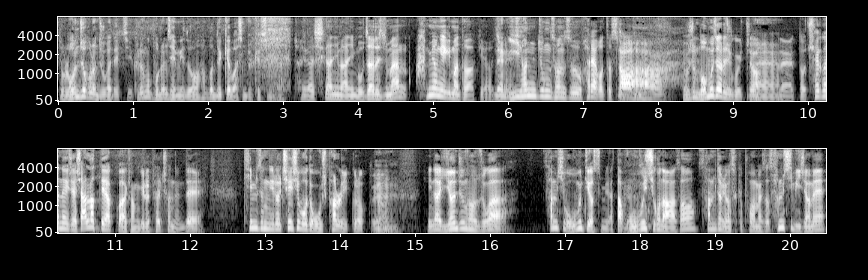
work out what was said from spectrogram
또 론조 볼은 누가 됐지 그런 거 보는 재미도 한번 느껴봤으면 좋겠습니다. 저희가 시간이 많이 모자르지만 한 명 얘기만 더 할게요. 이현중 선수 활약 어떻습니까? 아, 요즘 너무 잘해주고 있죠. 네. 네. 또 최근에 이제 샬럿 대학과 경기를 펼쳤는데 팀 승리를 75대 58로 이끌었고요. 음. 이날 이현중 선수가 35분 뛰었습니다. 딱 5분 쉬고 나와서 3점 6개 포함해서 32점에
